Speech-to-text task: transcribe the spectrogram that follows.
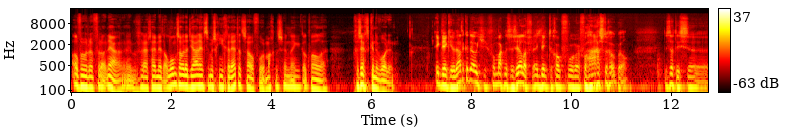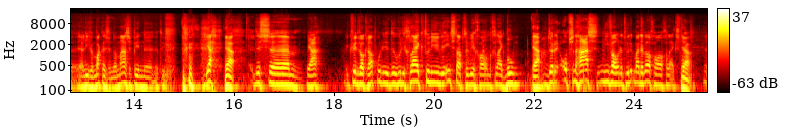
Over, eh, voor- ja, eh, we zeiden net Alonso dat jaar heeft hem misschien gered. Dat zou voor Magnussen denk ik ook wel eh, gezegd kunnen worden. Ik denk inderdaad een cadeautje voor Magnussen zelf. En ik denk toch ook voor, eh, voor Haas toch ook wel. Dus dat is eh, ja, liever Magnussen dan Mazepin eh, natuurlijk. ja, Ja, dus ehm, ja, ik vind het wel knap hoe die, hoe die gelijk toen hij weer instapte weer gewoon gelijk boem. Ja, Er, op zijn Haas niveau natuurlijk, maar er wel gewoon gelijk stond. ja.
